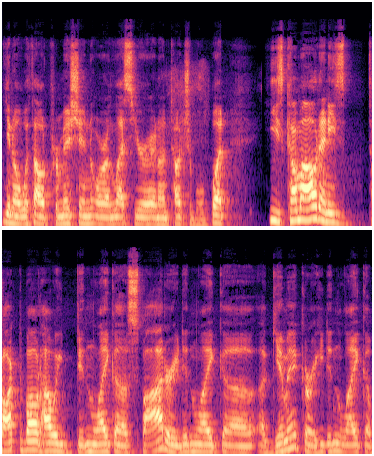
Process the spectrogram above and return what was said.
you know without permission or unless you're an untouchable. But he's come out and he's talked about how he didn't like a spot or he didn't like a, a gimmick or he didn't like a,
